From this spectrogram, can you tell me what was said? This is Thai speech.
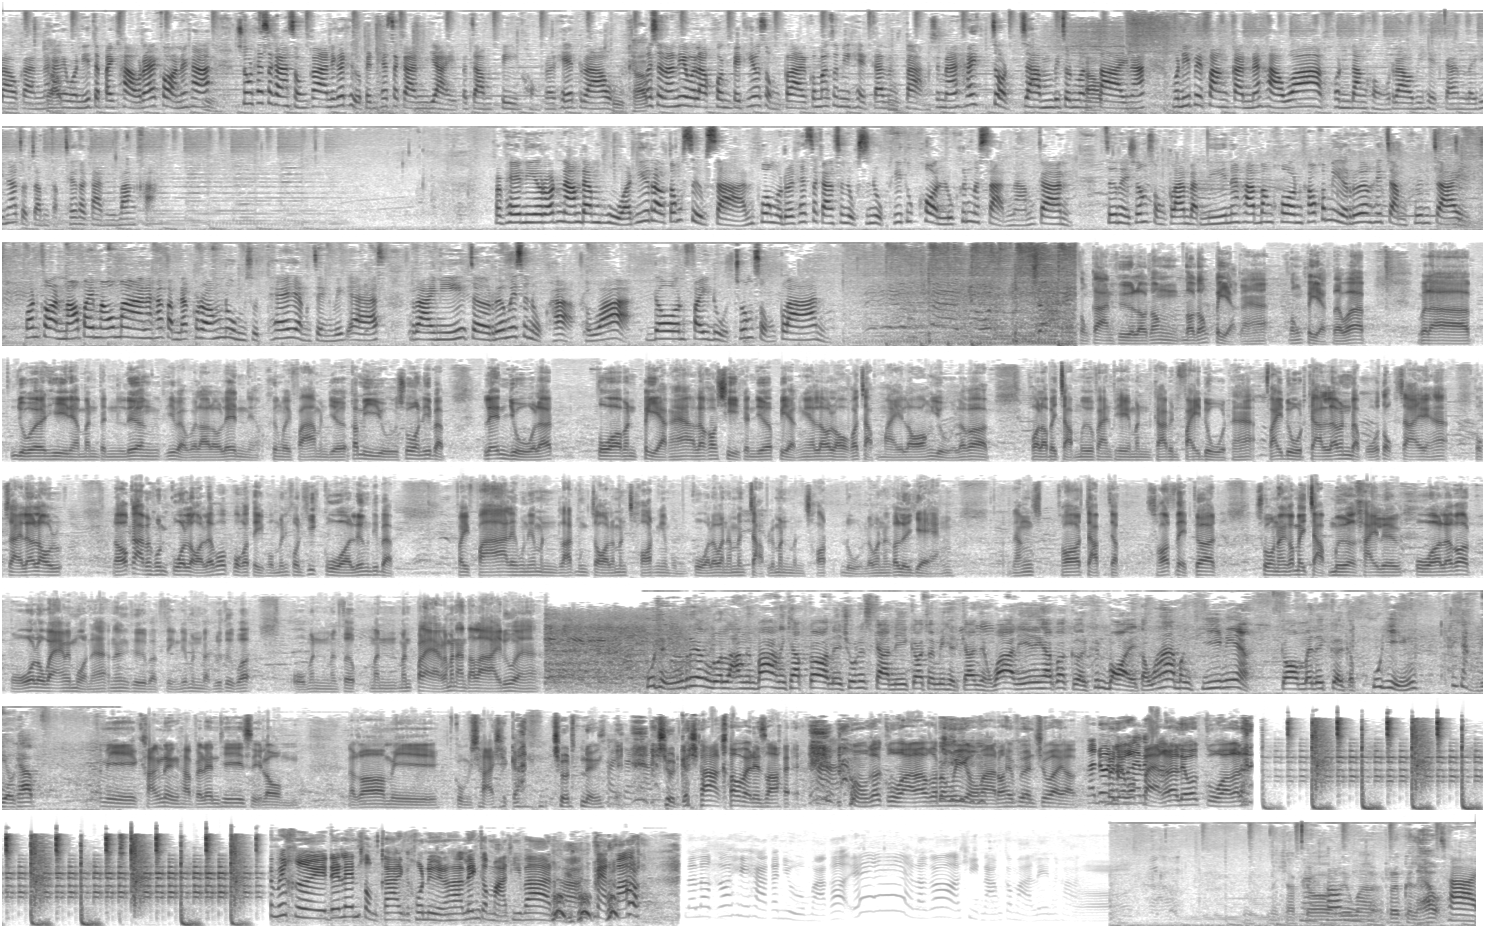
เรากันนะครัคะบในวันนี้แต่ไปข่าวแรกก่อนนะคะอืมช่วงเทศกาลสงกรานต์นี่ก็ถือเป็นเทศกาลใหญ่ประจำปีของประเทศเราถูกครับเพราะฉะนั้นเนี่ยเวลาคนไปเที่ยวสงกรานต์ก็มักจะมีเหตุการณ์ต่างๆ ใช่ไหมให้จดจำไปจนวันครับตายนะ วันนี้ไปฟังกันนะคะว่าคนดังของเรามีเหตุการณ์อะไรที่น่าจดจำจากเทศกาลนี้บ้างค่ะ ประเพณีรดน้ำดำหัวที่เราต้องสืบสารพ่วงมาด้วยเทศกาลสนุกๆที่ทุกคนลุกขึ้นมาสาดน้ำกัน ซึ่งในช่วงสงกรานต์แบบนี้นะคะ บางคนเขาก็มีเรื่องให้จำขึ้นใจ วันก่อนเมาส์ไปเมาส์มานะคะ กับนักร้องหนุ่มสุดเท่อย่างเจ๋งวิกแอสรายนี้เจอเรื่องไม่สนุกค่ะ เพราะว่าโดนไฟดูดช่วงสงกรานต์สงกรารคือเราต้องเราต้องเปียกนะฮะต้องเปียกแต่ว่า เวลาอยู่เวทีเนี่ยมันเป็นเรื่องที่แบบเวลาเราเล่นเนี่ยเครื่องไฟฟ้ามันเยอะก็มีอยู่ช่วงที่แบบเล่นอยู่แล้วตัวมันเปียกนะฮะแล้วเขาฉีดกันเยอะเปียกเนี่ยแล้วเราก็จับไมค์ร้องอยู่ แล้วก็พอเราไปจับมือแฟนเพลงมันกลายเป็นไฟดูดนะฮะไฟดูดกันแล้วมันแบบโอ้ตกใจฮะตกใจแล้วเราเราก็กลายเป็นคนกลัวหลอนแล้วเพราะปกติผมเป็นคนที่กลัวเรื่องที่แบบไฟฟ้าอะไรพวกนี้มันรัดวงจรแล้วมันช็อตเงี้ยผมกลัวแล้ววันนั้นมันจับแล้วมันมันช็อตดูดแล้ววันนั้นก็เลยแยงทั้งพอจับจาก ช็อตเสร็จก็ช่วงนั้นก็ไม่จับมือกับใครเลยกลัวแล้วก็โอ้ระแวงไปหมดนะฮะนั่นคือแบบสิ่งที่มันแบบรู้สึกว่าโอ้มันมันเติบมันมันแปลกแล้วมันอันตรายด้วยฮะพูดถึงเรื่องลวนลามกันบ้างนะครับ ก็ในช่วงเทศกาลนี้ก็จะมีเหตุการณ์อย่างว่านี้นะครับก็เกิดขึ้นบ่อย แต่ว่าบางทีเนี่ยก็ไม่ได้เกิดกับผู้หญิงแค่อย่างเดียวครับ มีครั้งหนึ่งครับไปเล่นที่สีลม แล้วก็มีกลุ่มชายชะกัน ชุดหนึ่งชายชะกันชุดกระชากเข้าไปในซอยผมก็กลัวแล้วก็ต้องวิ่งออกมาต้องให้เพื่อนช่วยครับแล้วโดนไม่เรียกว่าทำอะไรไหมแปลกก็ได้เรียกว่ากลัวก็ได้ ไม่เคยได้เล่นสงกรารกับคนอื่นนะคะ เล่นกับหมาที่บ้านค่ะ แปลกปะแล้วเราก็เฮฮากันอยู่หมาก็เอ๊ะแล้วก็ฉีดน้ำกับหมาเล่นค่ะ นะครับนะก็ก็เรียกว่ามีเริ่มกันแล้ว ใช่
